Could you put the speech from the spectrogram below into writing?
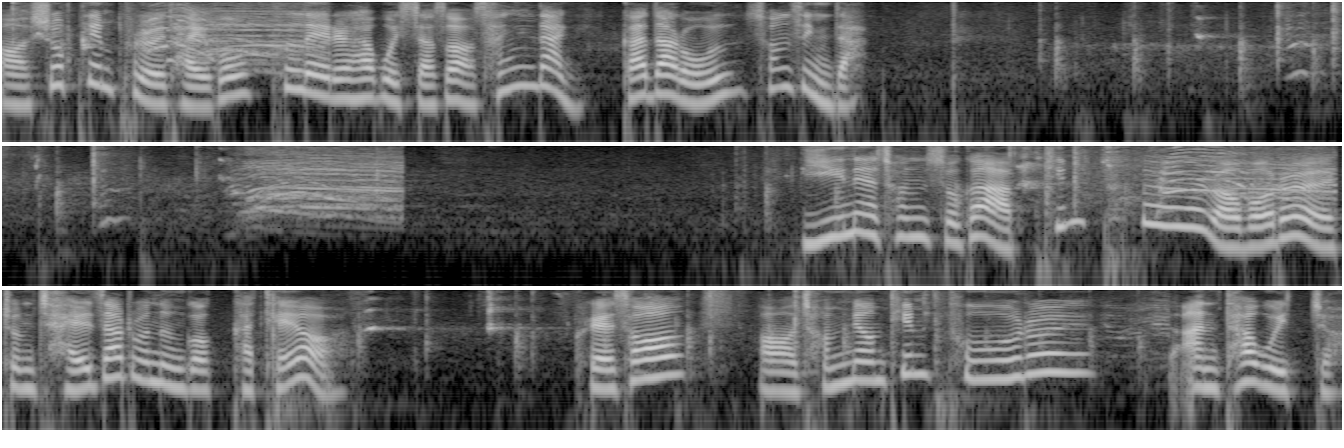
어, 쇼핑풀을 달고 플레이를 하고 있어서 상당히 까다로운 선수입니다. 이인혜 선수가 핀풀 러버를 좀 잘 다루는 것 같아요. 그래서 어, 전면 핀풀을 안 타고 있죠.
